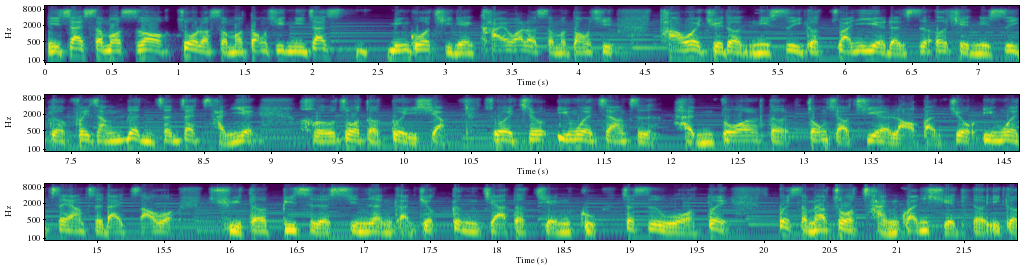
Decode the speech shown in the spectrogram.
你在什么时候做了什么东西？你在民国几年开发了什么东西？他会觉得你是一个专业人士，而且你是一个非常认真在产业合作的对象。所以就因为这样子，很多的中小企业老板就因为这样子来找我，取得彼此的信任感就更加的坚固。这是我对为什么要做产官学的一个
